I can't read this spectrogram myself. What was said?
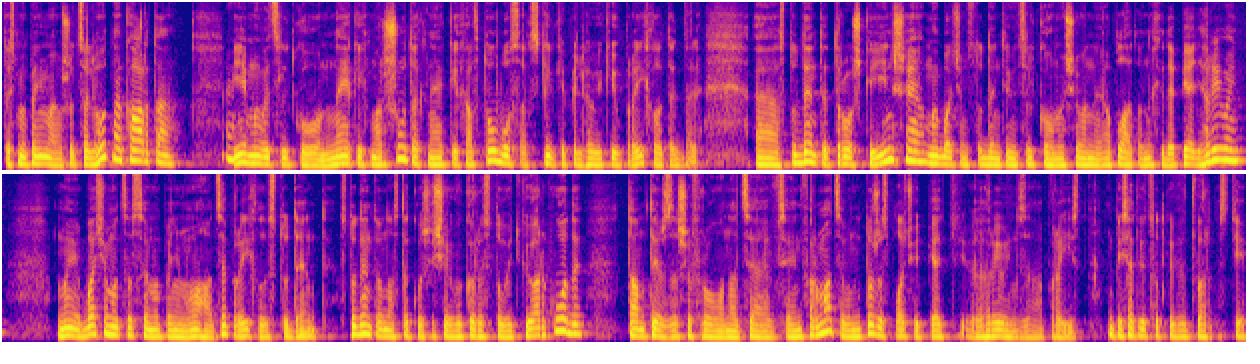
Тобто ми розуміємо, що це льготна карта, і ми відслідковуємо, на яких маршрутах, на яких автобусах, скільки пільговиків проїхало і так далі. Е, Студенти трошки інше. Ми бачимо студентів відслідковуємо, що вони оплата в них іде 5 гривень. Ми бачимо це все, ми розуміємо, ага, це проїхали студенти. Студенти у нас також ще використовують QR-коди, там теж зашифрована ця вся інформація, вони теж сплачують 5 гривень за проїзд. Ну, 50% від вартості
